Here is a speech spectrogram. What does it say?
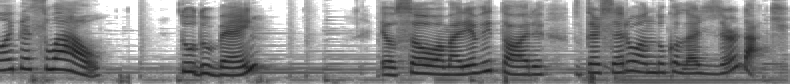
Oi, pessoal! Tudo bem? Eu sou a Maria Vitória, do terceiro ano do Colégio Zerdac.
